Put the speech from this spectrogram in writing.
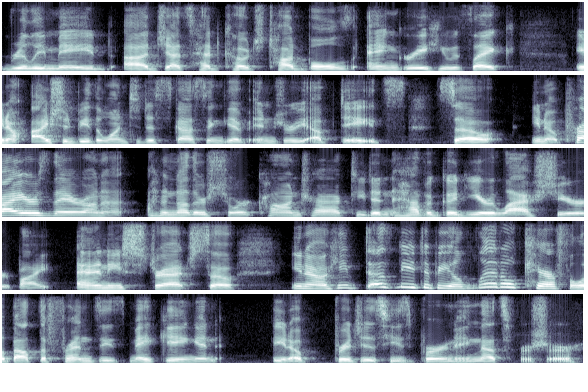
really made uh, Jets head coach Todd Bowles angry. He was like, you know, I should be the one to discuss and give injury updates. So, you know, Pryor's there on a on another short contract. He didn't have a good year last year by any stretch. So, you know, he does need to be a little careful about the friends he's making and, you know, bridges he's burning, that's for sure.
